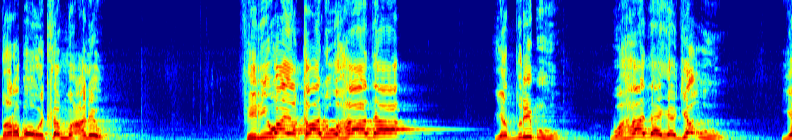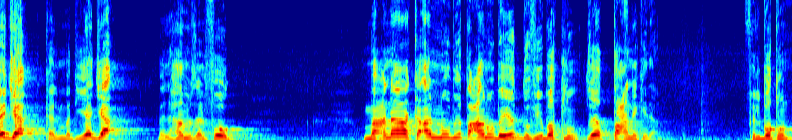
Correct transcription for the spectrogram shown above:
ضربوه ويتلموا عليه. في رواية قالوا هذا يضربه وهذا يجأه. يجأ كلمة يجأ بالهمزة الفوق. معناه كأنه بيطعنه بيده في بطنه زي الطعن كده في البطن.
